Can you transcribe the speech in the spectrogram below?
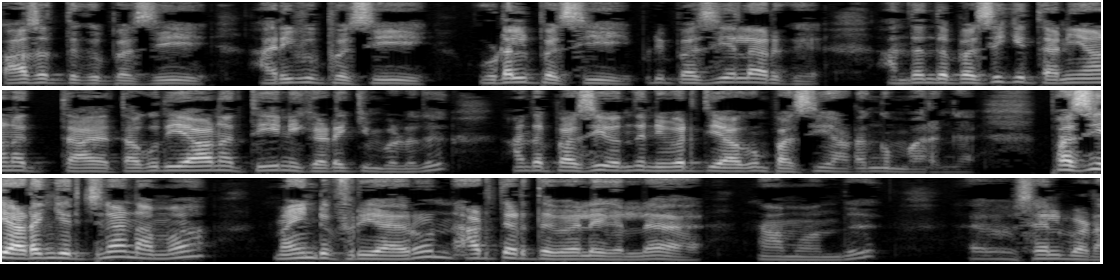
பாசத்துக்கு பசி அறிவு பசி உடல் பசி இப்படி பசியெல்லாம் இருக்குது அந்தந்த பசிக்கு தனியான த தகுதியான தீனி கிடைக்கும் பொழுது அந்த பசி வந்து நிவர்த்தி ஆகும் பசி அடங்கும் பாருங்க. பசி அடங்கிருச்சுன்னா நம்ம மைண்டு ஃப்ரீ ஆயிரும். அடுத்தடுத்த வேலைகளில் நாம் வந்து செயல்பட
